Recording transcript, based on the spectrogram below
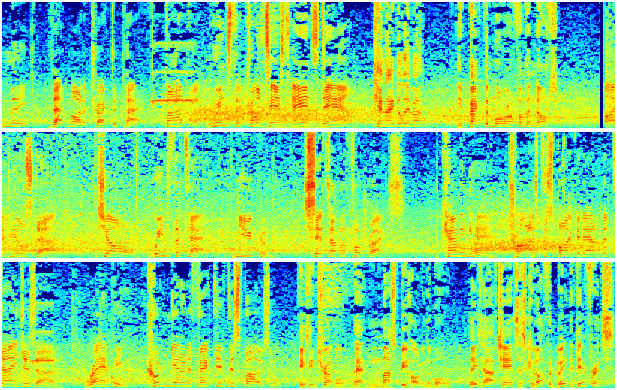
Meek, that might attract a pack. Bartlett wins the contest hands down. Can they deliver? You'd back them more often than not. Ideal start. Joel wins the tap. Newcombe sets up a foot race. Cunningham tries to spike it out of the danger zone. Rampe couldn't get an effective disposal. He's in trouble. That must be holding the ball. These half chances can often be the difference.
